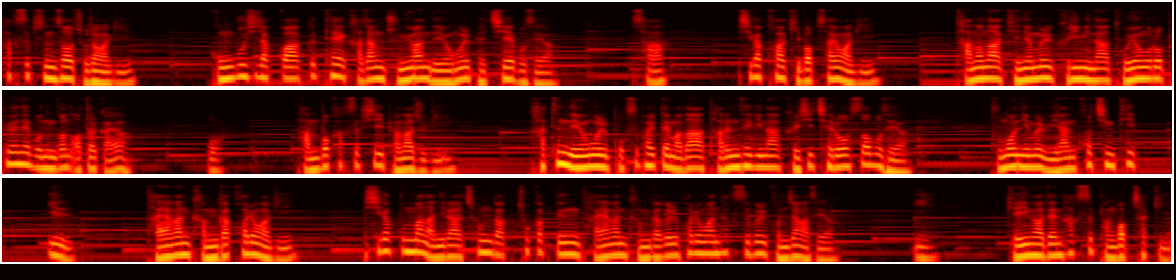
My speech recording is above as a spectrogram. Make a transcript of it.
학습 순서 조정하기 공부 시작과 끝에 가장 중요한 내용을 배치해보세요. 4. 시각화 기법 사용하기 단어나 개념을 그림이나 도형으로 표현해보는 건 어떨까요? 5. 반복 학습 시 변화 주기 같은 내용을 복습할 때마다 다른 색이나 글씨체로 써보세요. 부모님을 위한 코칭 팁 1. 다양한 감각 활용하기 시각뿐만 아니라 청각, 촉각 등 다양한 감각을 활용한 학습을 권장하세요. 2. 개인화된 학습 방법 찾기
